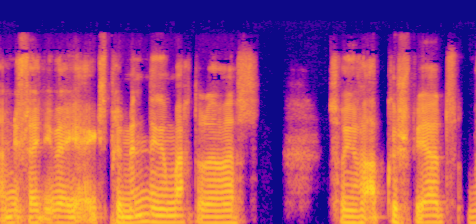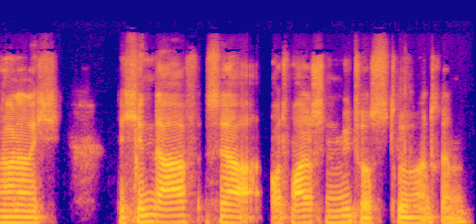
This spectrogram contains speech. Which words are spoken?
Haben die vielleicht irgendwelche Experimente gemacht oder was? Ist auf jeden Fall abgesperrt, und wenn man da nicht, nicht hin darf, ist ja automatisch ein Mythos drüber drin.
